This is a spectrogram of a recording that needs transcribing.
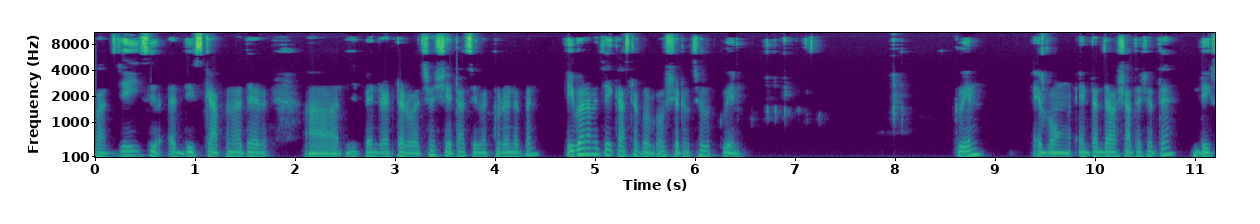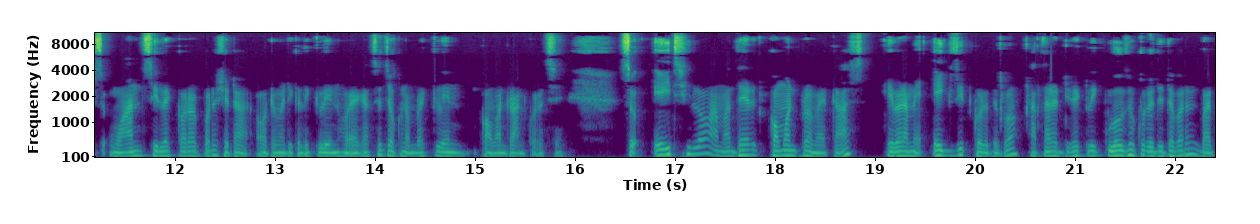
বা যেই ডিস্কে আপনাদের পেন ড্রাইভটা রয়েছে সেটা সিলেক্ট করে নেবেন। এবার আমি যেই কাজটা করব সেটা হচ্ছে ক্লিন ক্লিন এবং এন্টার দেওয়ার সাথে সাথে ডিস্ক ওয়ান সিলেক্ট করার পরে সেটা অটোমেটিক্যালি ক্লিন হয়ে গেছে যখন আমরা ক্লিন কমান্ড রান করেছি। সো এই ছিল আমাদের কমান্ড প্রমের কাজ। এবার আমি এক্সিট করে দেবো। আপনারা ডিরেক্টলি ক্লোজও করে দিতে পারেন বাট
